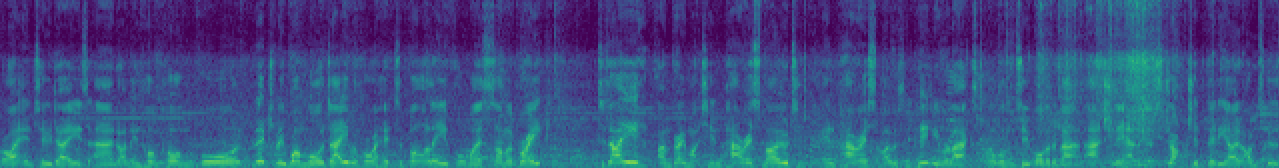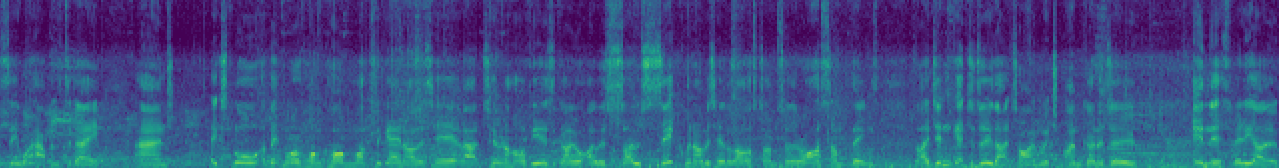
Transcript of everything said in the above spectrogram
right, in two days, and I'm in Hong Kong for literally one more day before I head to Bali for my summer break. Today, I'm very much in Paris mode. In Paris, I was completely relaxed. I wasn't too bothered about actually having a structured video. I'm just to see what happens today and explore a bit more of Hong Kong. Once again, I was here about two and a half years ago. I was so sick when I was here the last time, so there are some things that I didn't get to do that time, which I'm going to do in this video.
